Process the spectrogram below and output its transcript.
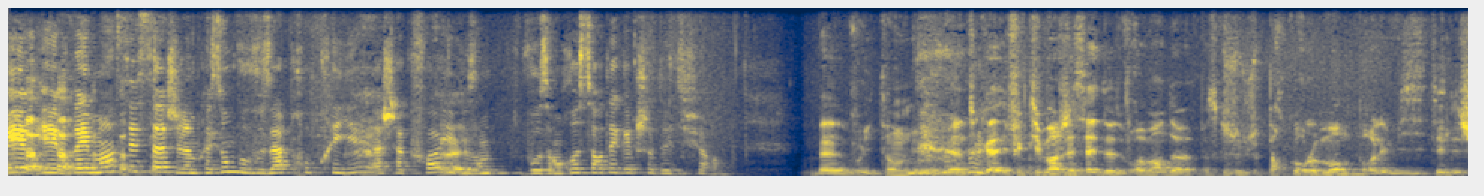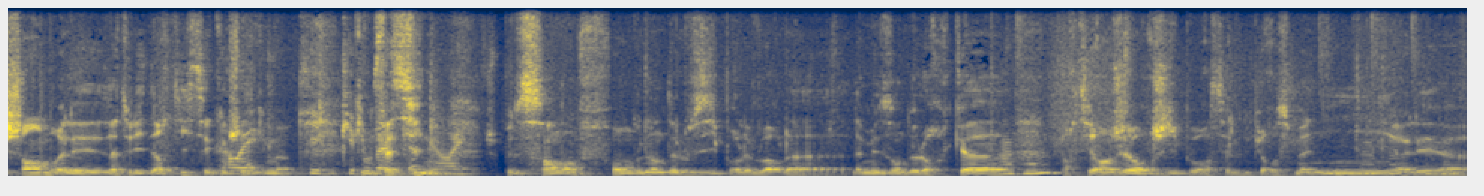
et, et vraiment, c'est ça. J'ai l'impression que vous vous appropriez à chaque fois et vous en, vous en ressortez quelque chose de différent. Ben oui, tant mieux. Mais en tout cas, effectivement, j'essaie de vraiment de. Parce que je, je parcours le monde pour aller visiter les chambres et les ateliers d'artistes. C'est quelque Ouais, chose qui me. qui, qui qui vous me fascine. ouais. Je peux descendre en fond de l'Andalousie pour aller voir la, la maison de Lorca, Mhm. partir en Géorgie pour voir celle de Pirosmani, Mhm. aller euh,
